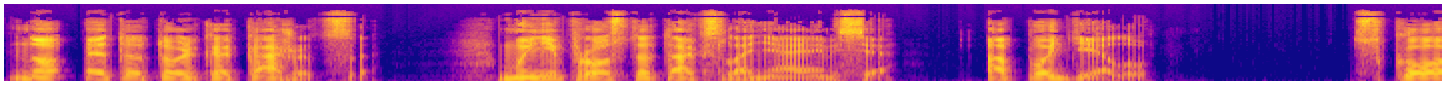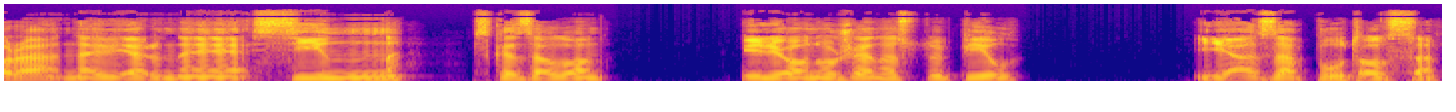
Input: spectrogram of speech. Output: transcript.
Но это только кажется. Мы не просто так слоняемся, а по делу. «Скоро, наверное, Синн», — сказал он. «Или он уже наступил?» «Я запутался».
